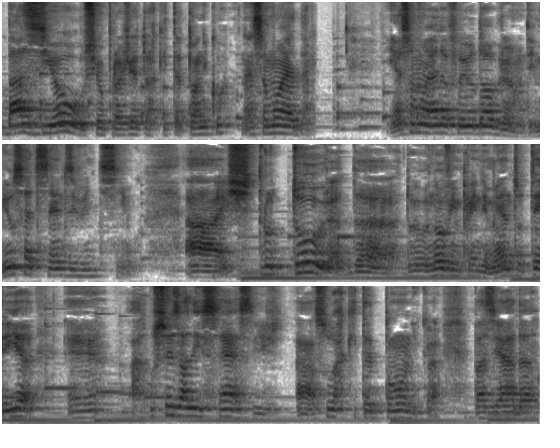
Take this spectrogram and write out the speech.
baseou o seu projeto arquitetônico nessa moeda. E essa moeda foi o Dobrão, de 1725. A estrutura da, do novo empreendimento teria é, os seus alicerces, a sua arquitetônica baseada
